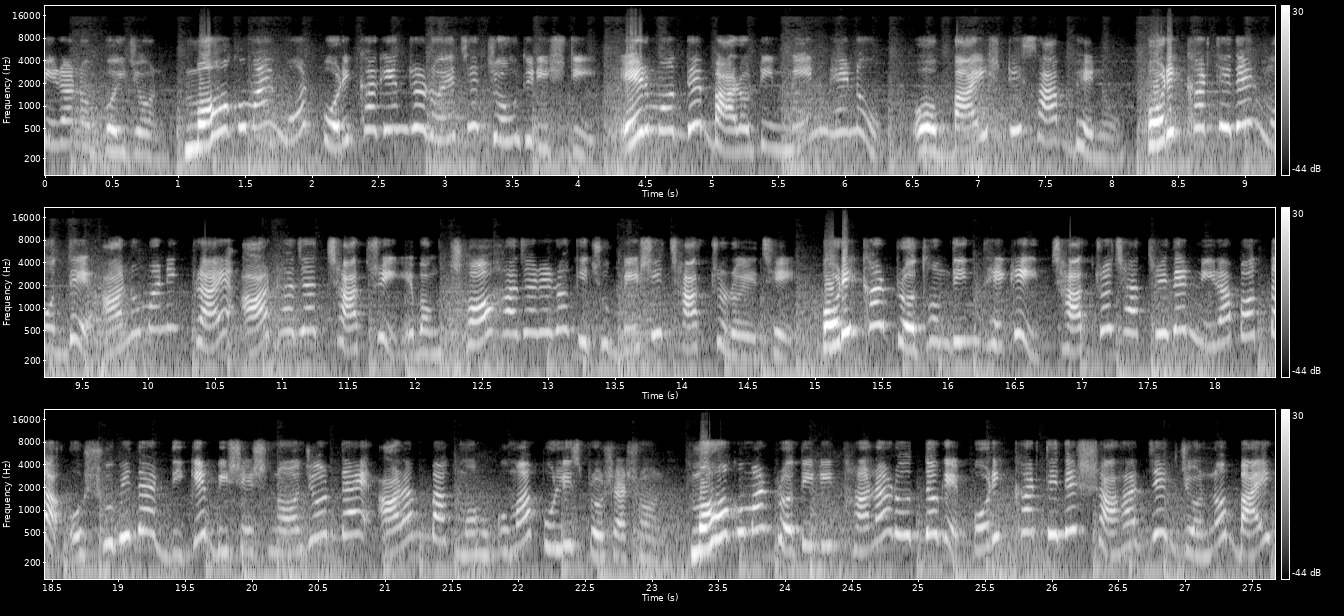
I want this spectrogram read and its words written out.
নিরানব্বই জন। মহকুমায় মোট পরীক্ষা কেন্দ্র রয়েছে চৌত্রিশটি। এর মধ্যে বারোটি মেন ভেনু ও বাইশটি সাব ভেনু পরীক্ষার্থীদের মধ্যে আনুমানিক প্রায় আট হাজার ছাত্রী এবং ছ হাজারেরও কিছু বেশি ছাত্র রয়েছে। পরীক্ষার প্রথম দিন থেকেই ছাত্রছাত্রীদের নিরাপত্তা ও সুবিধার দিকে বিশেষ নজর দেয় আরামবাগ মহকুমা পুলিশ প্রশাসন। মহকুমার প্রতিটি থানার উদ্যোগে পরীক্ষার্থীদের সাহায্যের জন্য বাইক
